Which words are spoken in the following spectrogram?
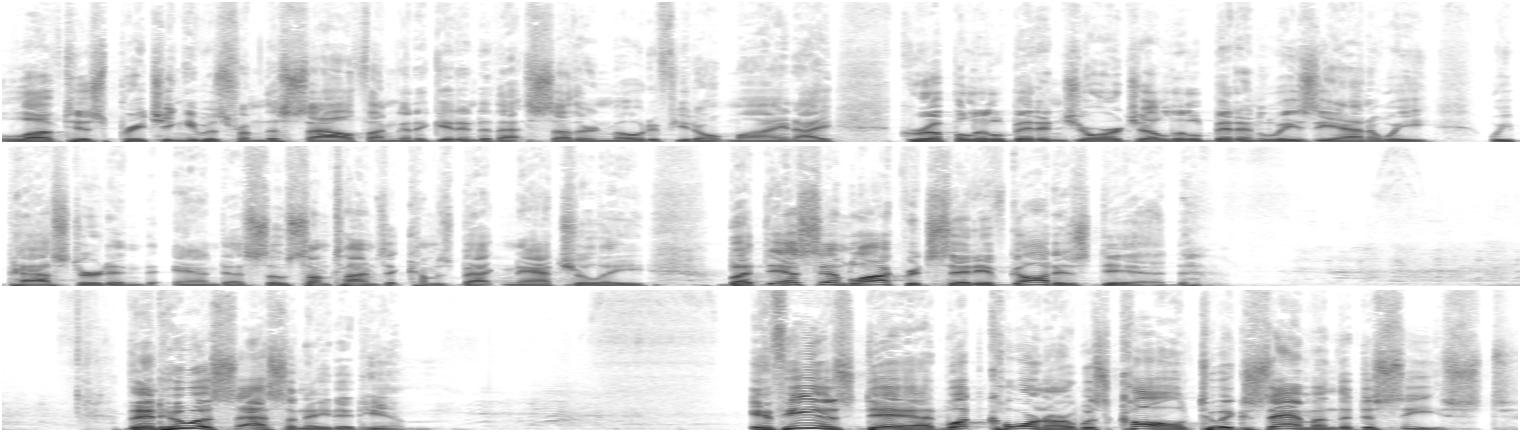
loved his preaching. He was from the South. I'm going to get into that Southern mode if you don't mind. I grew up a little bit in Georgia, a little bit in Louisiana. We, we pastored, and, and uh, so sometimes it comes back naturally. But S.M. Lockridge said, if God is dead, then who assassinated him? If he is dead, what coroner was called to examine the deceased?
